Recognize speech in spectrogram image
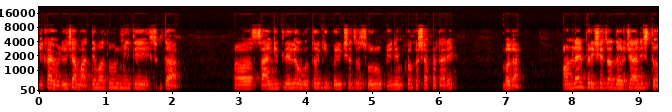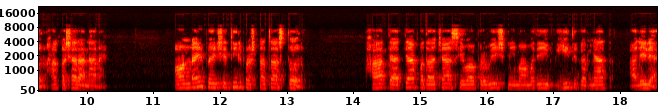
एका व्हिडिओच्या माध्यमातून मी ते सुद्धा सांगितलेलं होतं की परीक्षेचं स्वरूप हे नेमकं कशा प्रकारे? बघा ऑनलाईन परीक्षेचा दर्जा आणि स्तर हा कशा राहणार आहे? ऑनलाईन परीक्षेतील प्रश्नाचा स्तर हा त्या त्या पदाच्या सेवा प्रवेश नियमामध्ये विहित करण्यात आलेल्या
